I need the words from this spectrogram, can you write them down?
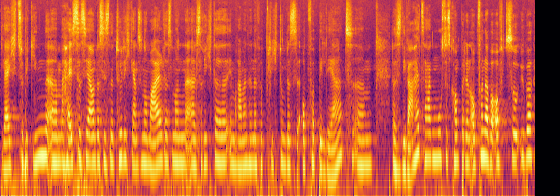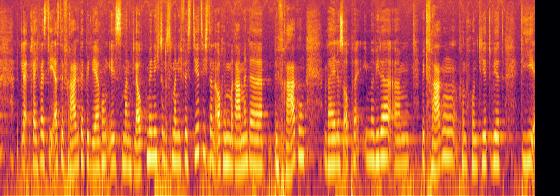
Gleich zu Beginn ähm, heißt es ja, und das ist natürlich ganz normal, dass man als Richter im Rahmen seiner Verpflichtung das Opfer belehrt, ähm, dass es die Wahrheit sagen muss. Das kommt bei den Opfern aber oft so über, gleich weil es die erste Frage der Belehrung ist, man glaubt mir nicht und das manifestiert sich dann auch im Rahmen der Befragung, weil das Opfer immer wieder ähm, mit Fragen konfrontiert wird, die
